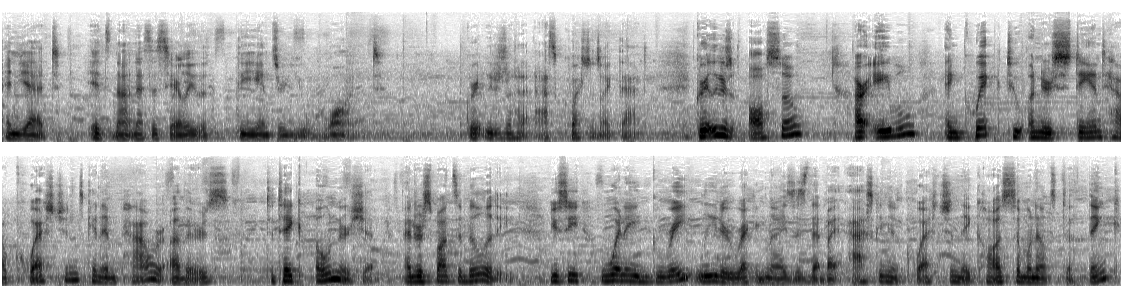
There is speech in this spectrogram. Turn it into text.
and yet it's not necessarily the, the answer you want. Great leaders know how to ask questions like that. Great leaders also are able and quick to understand how questions can empower others to take ownership and responsibility. You see, when a great leader recognizes that by asking a question they cause someone else to think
